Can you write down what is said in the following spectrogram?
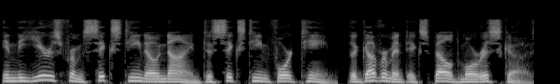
In the years from 1609 to 1614, the government expelled Moriscos.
